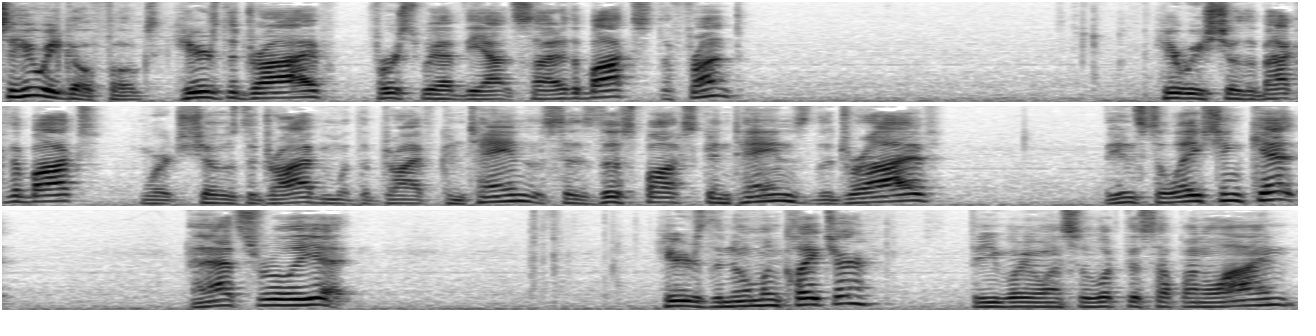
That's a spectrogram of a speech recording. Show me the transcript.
So here we go, folks. Here's the drive. First, we have the outside of the box, the front. Here we show the back of the box, where it shows the drive and what the drive contains. It says this box contains the drive, the installation kit, and that's really it. Here's the nomenclature. If anybody wants to look this up online,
